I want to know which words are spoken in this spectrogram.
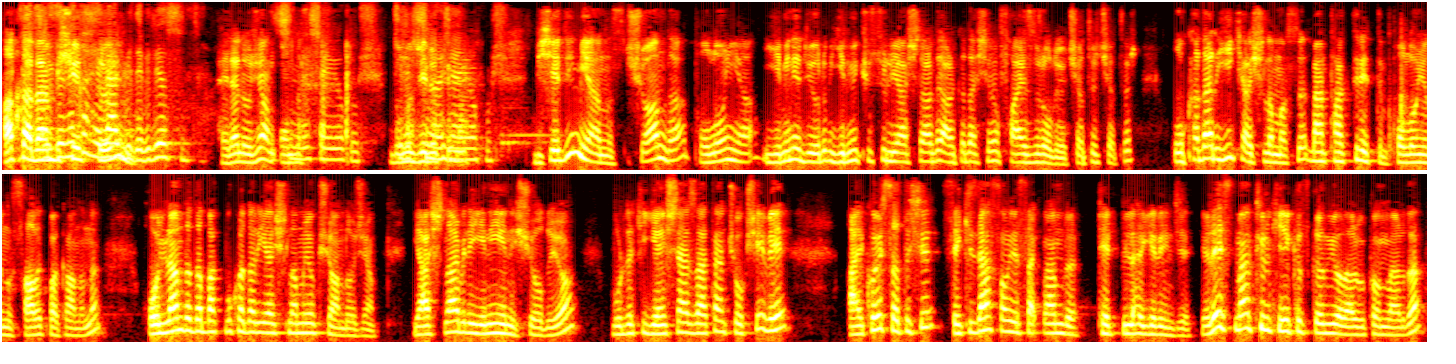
Hatta ben bir şey AstraZeneca helal söyleyeyim bir de biliyorsun. Helal hocam. Onda İçinde şey yokmuş. Domuz jelatini yokmuş. bir şey diyeyim mi yalnız? Şu anda Polonya yemin ediyorum 20 küsür yaşlarda arkadaşlarım Pfizer oluyor çatır çatır. O kadar iyi ki aşılaması. Ben takdir ettim Polonya'nın Sağlık Bakanlığı'nı. Hollanda'da bak bu kadar iyi aşılama yok şu anda hocam. Yaşlılar bile yeni yeni şey oluyor. Buradaki gençler zaten çok şey ve alkol satışı 8'den sonra yasaklandı tedbirler gelince. Resmen Türkiye'yi kıskanıyorlar bu konularda.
